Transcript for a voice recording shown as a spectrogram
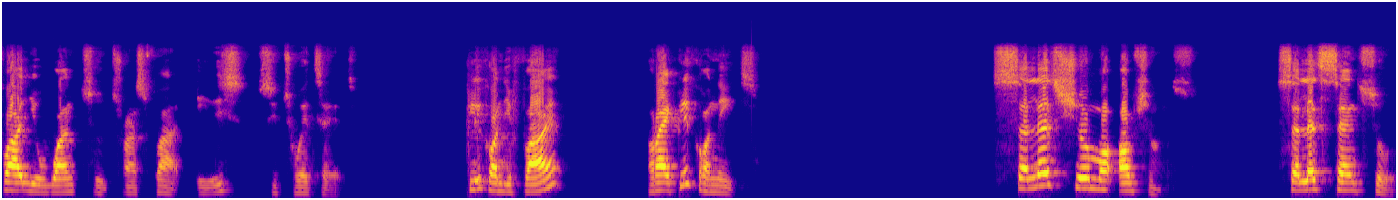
file you want to transfer is situated. Click on the file, right click on it. Select Show More Options. Select Send To.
